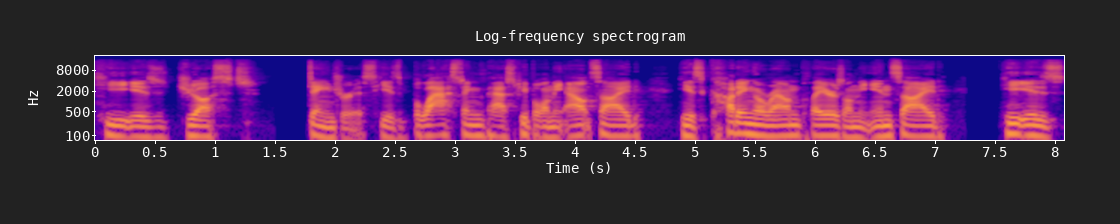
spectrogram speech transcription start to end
he is just dangerous. He is blasting past people on the outside. He is cutting around players on the inside. He is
